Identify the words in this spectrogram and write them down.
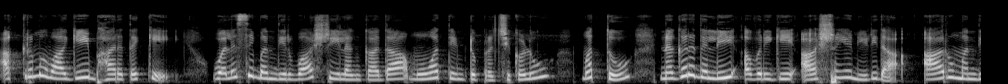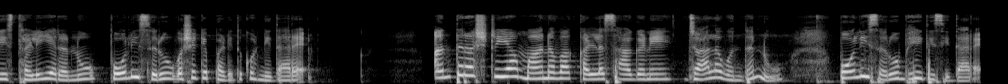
ಅಕ್ರಮವಾಗಿ ಭಾರತಕ್ಕೆ ವಲಸೆ ಬಂದಿರುವ ಶ್ರೀಲಂಕಾದ ಮೂವತ್ತೆಂಟು ಪ್ರಜೆಗಳು ಮತ್ತು ನಗರದಲ್ಲಿ ಅವರಿಗೆ ಆಶ್ರಯ ನೀಡಿದ ಆರು ಮಂದಿ ಸ್ಥಳೀಯರನ್ನು ಪೊಲೀಸರು ವಶಕ್ಕೆ ಪಡೆದುಕೊಂಡಿದ್ದಾರೆ. ಅಂತಾರಾಷ್ಟ್ರೀಯ ಮಾನವ ಕಳ್ಳಸಾಗಣೆ ಜಾಲವೊಂದನ್ನು ಪೊಲೀಸರು ಭೇದಿಸಿದ್ದಾರೆ.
